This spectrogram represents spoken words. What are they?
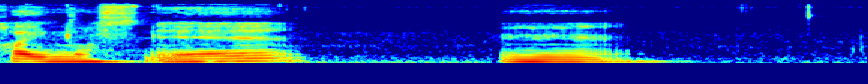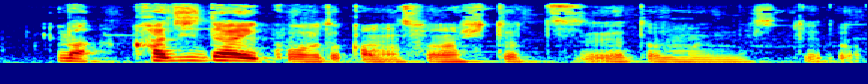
買いますね。うん。まあ家事代行とかもその一つだと思いますけど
